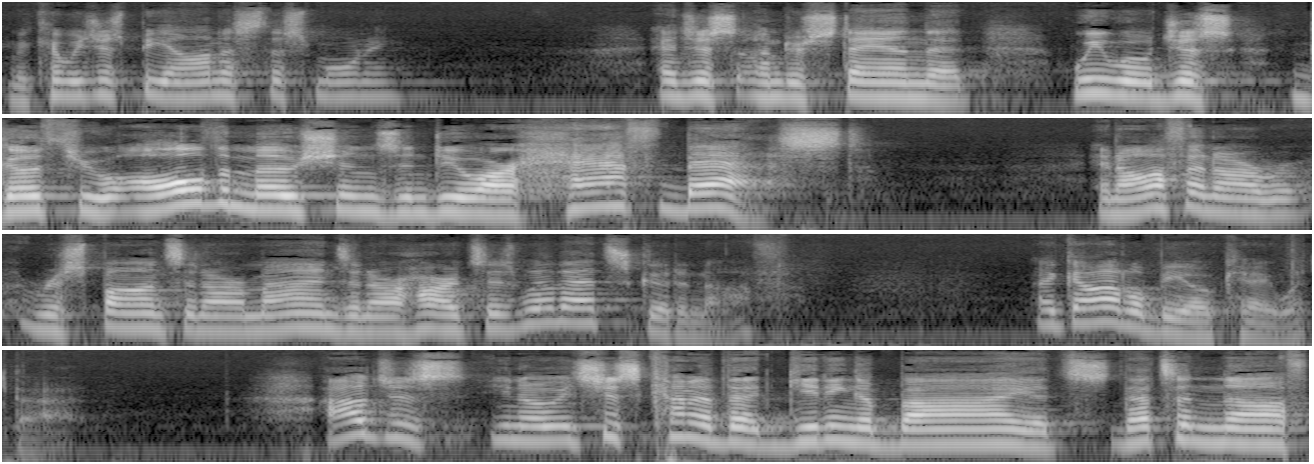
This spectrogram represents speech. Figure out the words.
I mean, can we just be honest this morning? And just understand that we will just go through all the motions and do our half best and often our response in our minds and our hearts is, well, that's good enough. Uh, God will be okay with that. I'll just, you know, it's just kind of that getting a by, it's that's enough.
